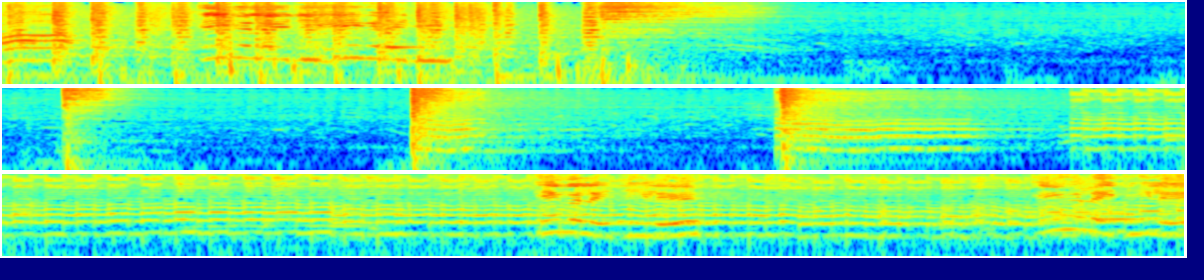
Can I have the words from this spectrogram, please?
အာအင်္ဂလိပ်ကြီးအင်္ဂလိပ်ကြီး အင်္ဂလိပ်ကြီးလေအင်္ဂလိပ်ကြီးလေ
